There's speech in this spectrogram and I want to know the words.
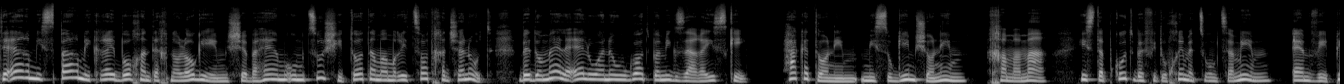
תיאר מספר מקרי בוחן טכנולוגיים שבהם אומצו שיטות הממריצות חדשנות, בדומה לאלו הנהוגות במגזר העסקי. האקתונים מסוגים שונים חממה, הסתפקות בפיתוחים מצומצמים, MVP,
